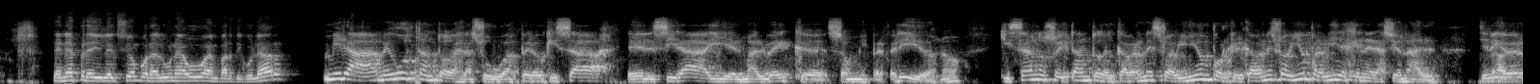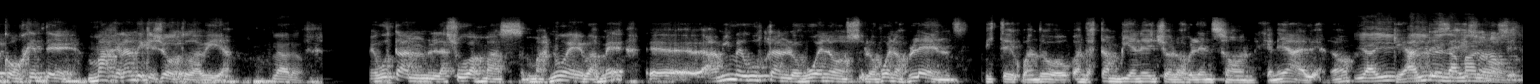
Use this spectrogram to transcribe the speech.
¿Tenés predilección por alguna uva en particular? Mira, me gustan todas las uvas, pero quizá el Syrah y el Malbec eh, son mis preferidos, ¿no? Quizá no soy tanto del Cabernet Sauvignon porque el Cabernet Sauvignon para mí es generacional. Tiene que ver con gente más grande que yo todavía. Claro. Me gustan las uvas más, más nuevas. Eh, a mí me gustan los buenos, los buenos blends, ¿viste? Cuando, cuando están bien hechos los blends son geniales, ¿no? Y ahí, que ahí antes, la eso mano. No se,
